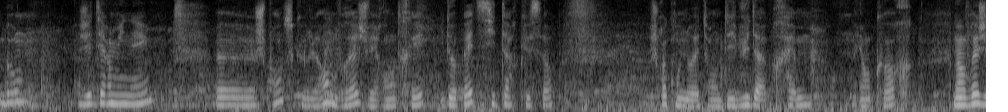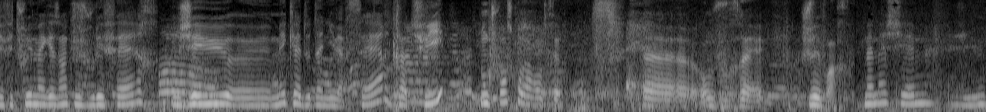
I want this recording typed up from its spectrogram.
Bon, j'ai terminé. Euh, je pense que là, en vrai, je vais rentrer. Il doit pas être si tard que ça. Je crois qu'on doit être en début d'après-midi et encore. Mais en vrai, j'ai fait tous les magasins que je voulais faire. J'ai eu euh, mes cadeaux d'anniversaire gratuits. Donc je pense qu'on va rentrer. Euh, en vrai, je vais voir. Même H&M, j'ai eu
